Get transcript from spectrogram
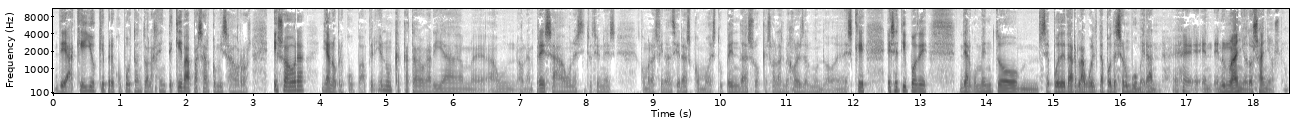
de aquello que preocupó tanto a la gente, qué va a pasar con mis ahorros. Eso ahora ya no preocupa, pero yo nunca catalogaría eh, a, una empresa, a unas instituciones como las financieras como estupendas o que son las mejores del mundo. Es que ese tipo de, argumento mm, se puede dar la vuelta, puede ser un boomerang en un año dos años. ¿no?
